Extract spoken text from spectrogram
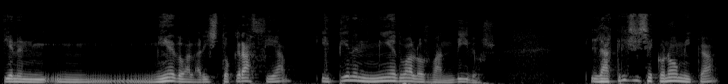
tienen mm, miedo a la aristocracia y tienen miedo a los bandidos. La crisis económica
